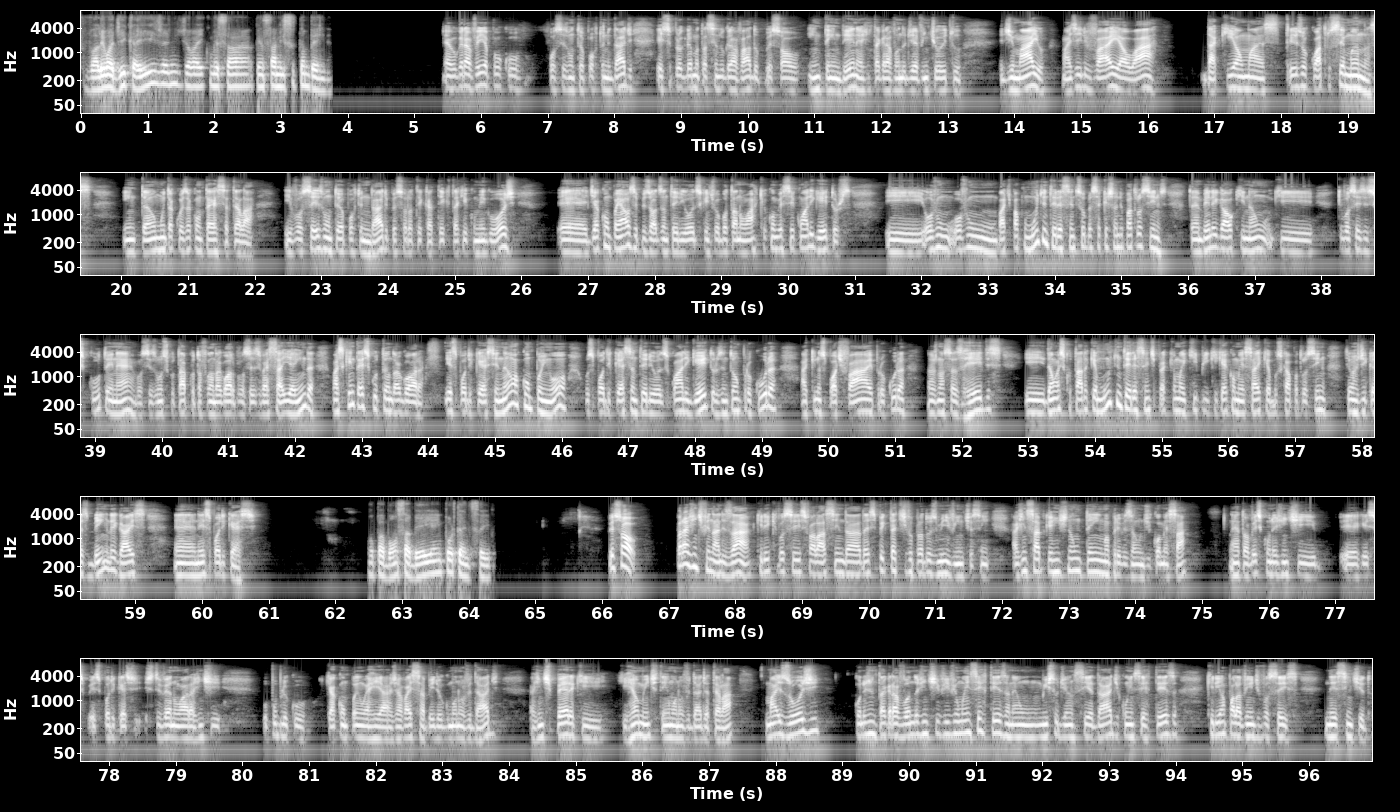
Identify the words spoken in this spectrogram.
valeu a dica aí, já, a gente já vai começar a pensar nisso também, né? É, eu gravei há pouco vocês vão ter oportunidade. Esse programa está sendo gravado para o pessoal entender, né? A gente está gravando dia 28 de maio, mas ele vai ao ar daqui a umas três ou quatro semanas. Então muita coisa acontece até lá. E vocês vão ter a oportunidade, pessoal da TKT que está aqui comigo hoje, é, de acompanhar os episódios anteriores que a gente vai botar no ar, que eu conversei com Alligators. E houve um, houve um bate-papo muito interessante sobre essa questão de patrocínios. Então é bem legal que não que, que vocês escutem, né? Vocês vão escutar porque eu estou falando agora para vocês vai sair ainda. Mas quem está escutando agora esse podcast e não acompanhou os podcasts anteriores com Alligators, então procura aqui no Spotify, procura nas nossas redes e dá uma escutada que é muito interessante para que uma equipe que quer começar e quer buscar patrocínio tenha umas dicas bem legais é, nesse podcast. Opa, bom saber e é importante isso aí. Pessoal, para a gente finalizar, queria que vocês falassem da, da expectativa para 2020. Assim, a gente sabe que a gente não tem uma previsão de começar, né? Talvez quando a gente é, esse, esse podcast estiver no ar, a gente, o público que acompanha o RA já vai saber de alguma novidade. A gente espera que, que realmente tenha uma novidade até lá. Mas hoje quando a gente está gravando, a gente vive uma incerteza, né? um misto de ansiedade com incerteza. Queria uma palavrinha de vocês nesse sentido.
